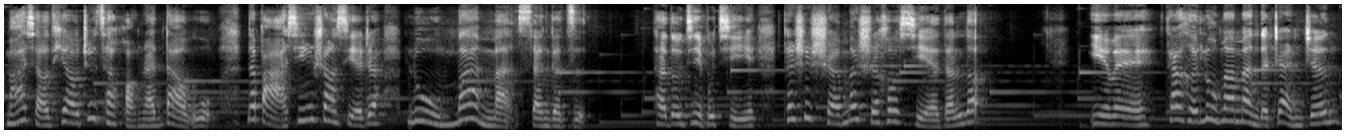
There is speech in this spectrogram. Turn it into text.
马小跳这才恍然大悟，那靶心上写着“路曼曼”三个字，他都记不起他是什么时候写的了。因为他和路曼曼的战争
